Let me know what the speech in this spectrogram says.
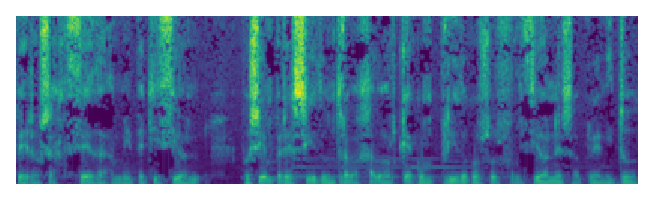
Espero se acceda a mi petición, pues siempre he sido un trabajador que ha cumplido con sus funciones a plenitud.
